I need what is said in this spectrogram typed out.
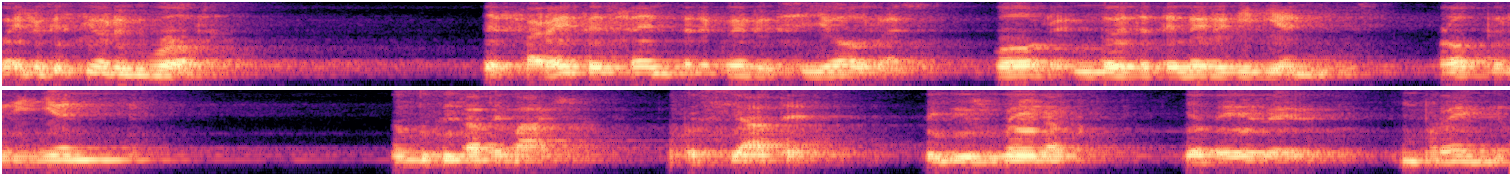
Quello che il Signore vuole. E farete sempre quello che il Signore vuole, non dovete temere di niente, proprio di niente. Non dubitate mai che possiate venire meno di avere un premio,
